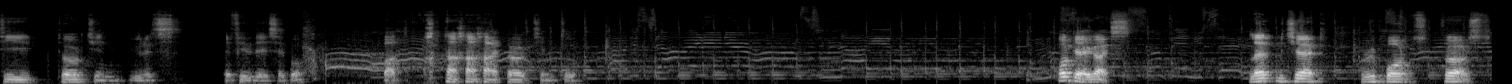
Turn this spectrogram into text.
T13 units a few days ago. But I hurt him too. Okay guys, let me check reports first.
